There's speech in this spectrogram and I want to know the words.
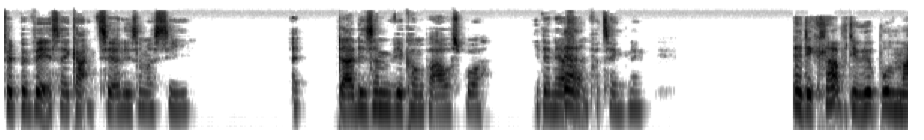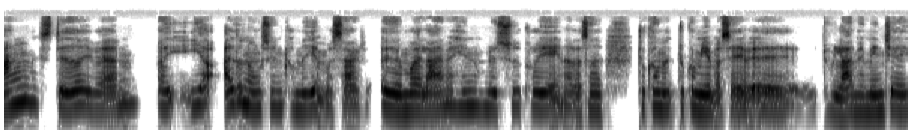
fedt bevægelse i gang til at ligesom at sige, at der er ligesom, vi er kommet på afspor i den her ja. form for tænkning. Ja, det er klart, fordi vi har boet mange steder i verden, og I har aldrig nogensinde kommet hjem og sagt, øh, må jeg lege med hende, hun er sydkoreaner, eller sådan noget. Du kom, du kom hjem og sagde, øh, du vil lege med Minjay,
